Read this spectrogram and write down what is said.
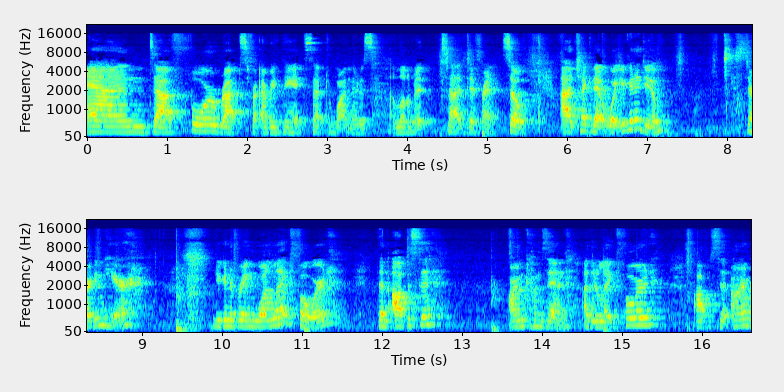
and uh, four reps for everything except one. There's a little bit uh, different. So uh, check it out. What you're gonna do, starting here, you're gonna bring one leg forward, then opposite arm comes in. Other leg forward, opposite arm,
